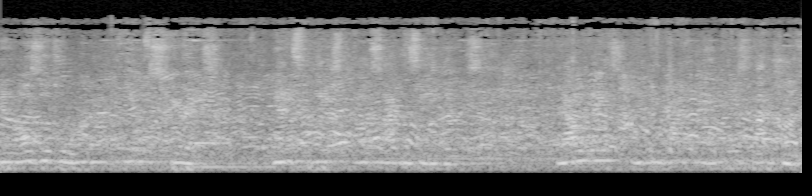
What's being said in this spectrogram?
and also to ward off evil spirits, hence placed outside the city gates. Nowadays, you can find these statues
